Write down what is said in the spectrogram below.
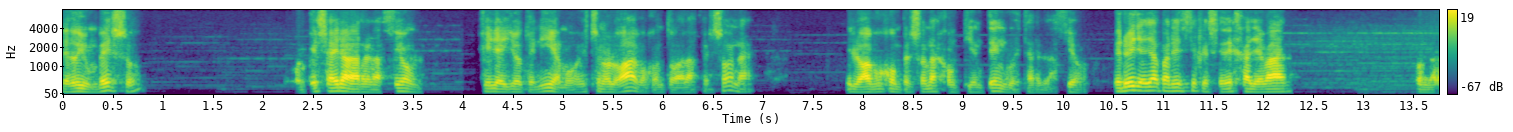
le doy un beso, porque esa era la relación que ella y yo teníamos. Esto no lo hago con todas las personas, y lo hago con personas con quien tengo esta relación. Pero ella ya parece que se deja llevar con la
